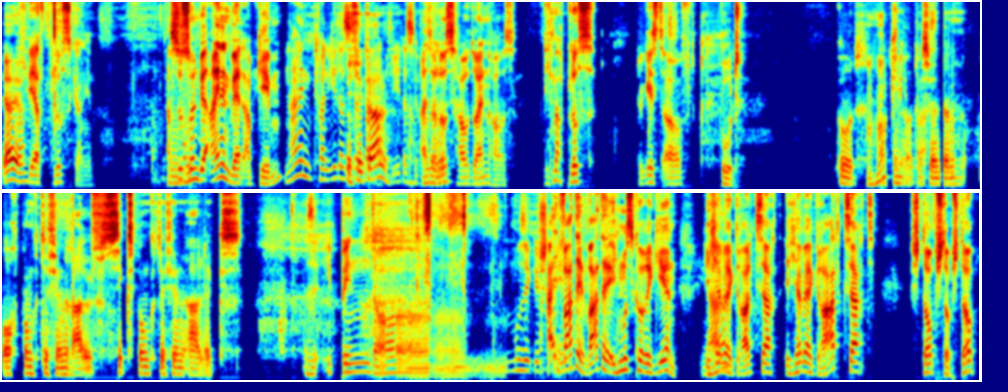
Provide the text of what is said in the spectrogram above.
ja, ja. Ich wäre auf Plus gegangen. Achso, sollen wir einen Wert abgeben? Nein, kann jeder Ist separat. egal. Jeder separat. Also los, hau deinen raus. Ich mach Plus. Du gehst auf gut. Gut. Okay, genau, das wären dann acht Punkte für den Ralf, sechs Punkte für den Alex. Also ich bin da, muss ich gestehen. Halt, warte, warte, ich muss korrigieren. Ich Ja? habe ja gerade gesagt, ich habe ja gerade gesagt, stopp, stopp, stopp.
